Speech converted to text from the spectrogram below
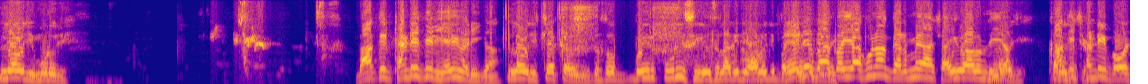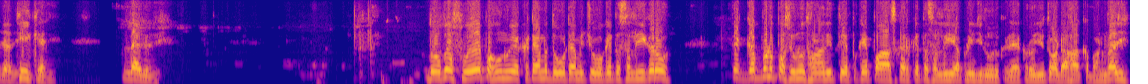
ਲਿਆਓ ਜੀ ਮੋੜੋ ਜੀ। ਬਾਕੀ ਠੰਡੀ ਧੀਰੀ ਵੀ ਬੜੀ ਗਾ। ਲਓ ਜੀ ਚੈੱਕ ਕਰੋ ਜੀ। ਦੋਸਤੋ ਵੀਰ ਪੂਰੀ ਸੀਲਸ ਲੱਗ ਜੀ ਆ ਲਓ ਜੀ ਬੱਚੇ ਇਹਨੇ ਬਿਨਾਂ- ਕਈ ਆਖੂ ਨਾ ਗਰਮੇ ਆ ਸ਼ਾਹੀਵਾਲ ਹੁੰਦੀ ਆ। ਲਓ ਜੀ, ਜੀ। ਠੰਡੀ ਬਹੁਤ ਜ਼ਿਆਦਾ। ਠੀਕ ਹੈ ਜੀ। ਲੈ ਜਾਓ ਜੀ। ਦੋਸਤੋ ਸੂਏ ਪਹੂ ਨੂੰ ਇੱਕ ਟਾਈਮ ਦੋ ਟਾਈਮ ਚੋ ਕੇ ਤਸੱਲੀ ਕਰੋ। ਤੇ ਗੱਭਣ ਪਸ਼ੂ ਨੂੰ ਥਾਣਾ ਦੀ ਤਿੱਪ ਕੇ ਪਾਸ ਕਰਕੇ ਤਸੱਲੀ ਆਪਣੀ ਜ਼ਰੂਰ ਕਰਿਆ ਕਰੋ ਜੀ ਤੁਹਾਡਾ ਹੱਕ ਬਣਦਾ ਜੀ।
